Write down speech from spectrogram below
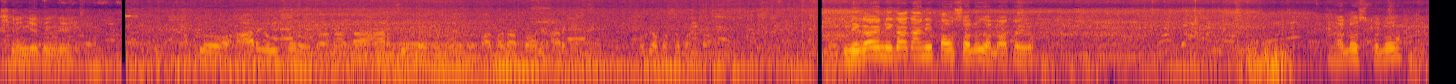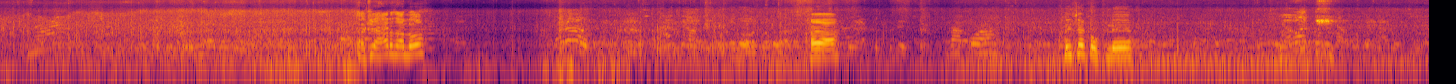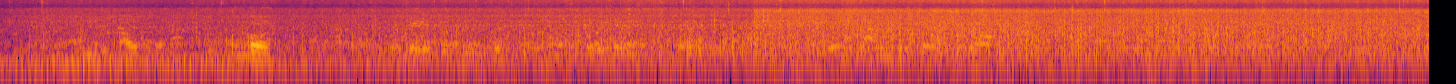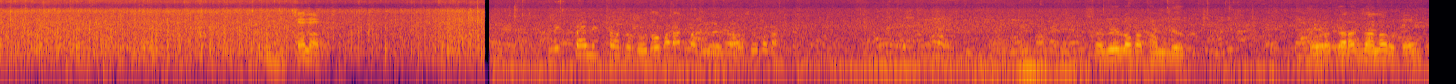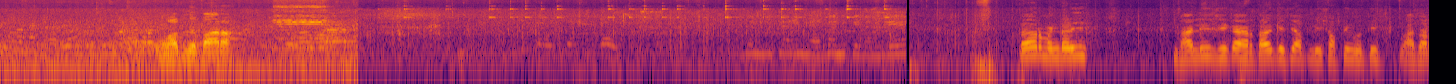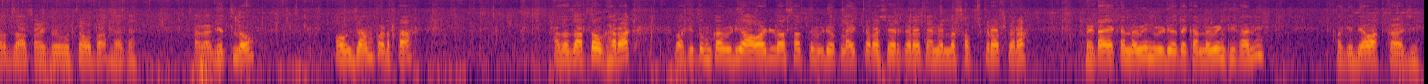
शेंगे पिंगे आपलं हार घेऊचं ना आता हार पिकलो आता जातो आणि हार घेतो बघा कसं बनतं. निघा निघा का आणि पाऊस चालू झालो आता ह्यो झालो केलो बाकी हार झालो. खया खयच्या टोपले? होय. चला. निघता निघता असं धोधो पडायला लागलो पाऊस बघा. सगळे लोक थांबले होते. तेवढं घरात जाणार होतो. वाजले बारा. तर मंडळी झाली जी काय हरताळकीची आपली शॉपिंग होती बाजारात जायचा एक होता. ह्या काय सगळं घेतलं. जाम पडता. आता जातो घरात. बाकी तुमका व्हिडिओ आवडलो असा तर व्हिडिओ लाईक करा शेअर करा चॅनलला सबस्क्राईब करा. भेटा एका नवीन व्हिडिओत एका नवीन ठिकाणी. बाकी देवा काळजी.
